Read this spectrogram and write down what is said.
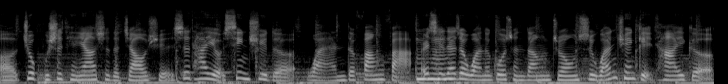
呃，就不是填鸭式的教学，是他有兴趣的玩的方法，而且在这玩的过程当中，是完全给他一个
